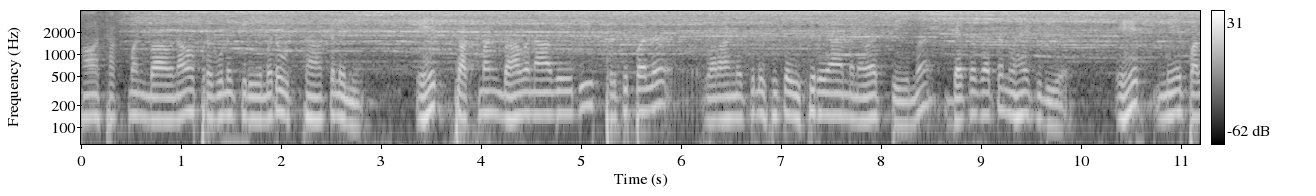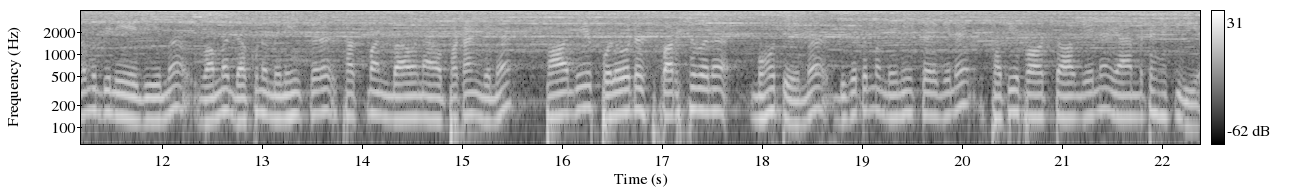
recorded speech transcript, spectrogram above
හා සක්මන් භාවනාව ප්‍රගුණ කිරීමට උත්සාහ කළෙමි. එහෙත් සක්මන් භාවනාවේදී ප්‍රතිඵල වරහන් ඇතුළේ සිට විසිර යාම නැවැත්වීම දැකගත නොහැකි විය. එහෙත් මේ පළමු දිනේදීම වම දකුණ මෙනෙහි කර සක්මන් භාවනාව පටන්ගෙන පාදයේ පොළවට ස්පර්ශවන මොහොතේම දිගටම මෙනෙහි කරගෙන සතිය පවත්වාගෙන යාමට හැකි විය.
